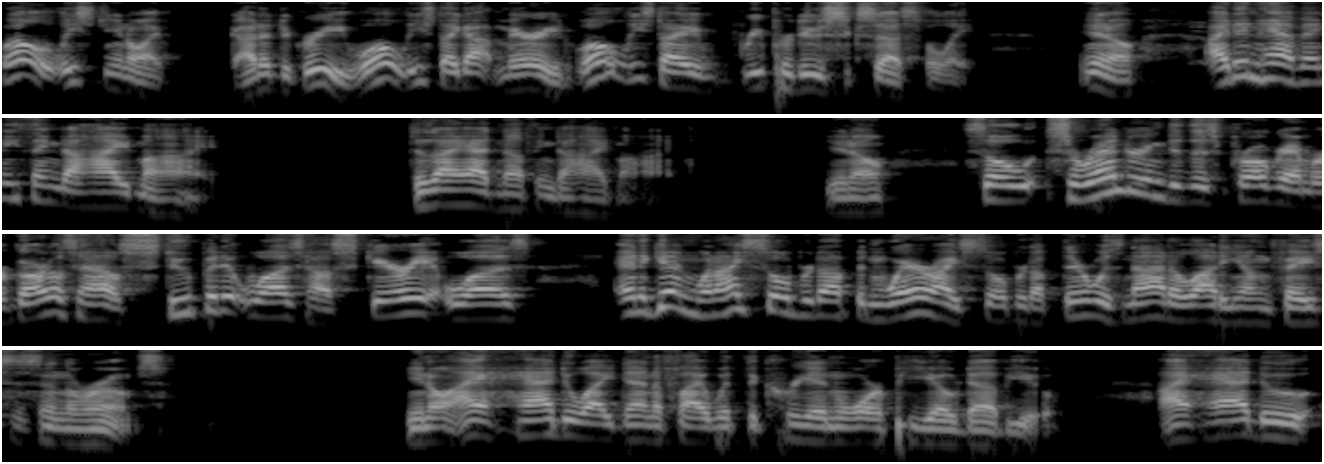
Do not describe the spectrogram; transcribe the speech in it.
well, at least, you know, I got a degree. Well, at least I got married. Well, at least I reproduced successfully. You know, I didn't have anything to hide behind because I had nothing to hide behind. You know, so surrendering to this program, regardless of how stupid it was, how scary it was, and again, when I sobered up and where I sobered up, there was not a lot of young faces in the rooms. You know, I had to identify with the Korean War POW. I had to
